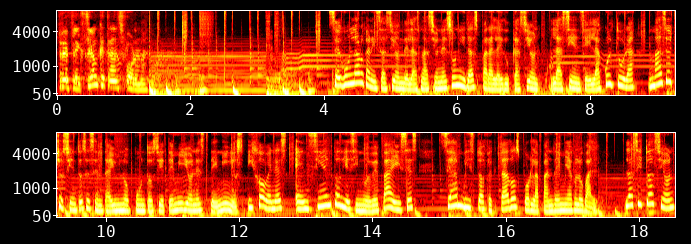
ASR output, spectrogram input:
Reflexión que transforma. Según la Organización de las Naciones Unidas para la Educación, la Ciencia y la Cultura, más de 861.7 millones de niños y jóvenes en 119 países se han visto afectados por la pandemia global. La situación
